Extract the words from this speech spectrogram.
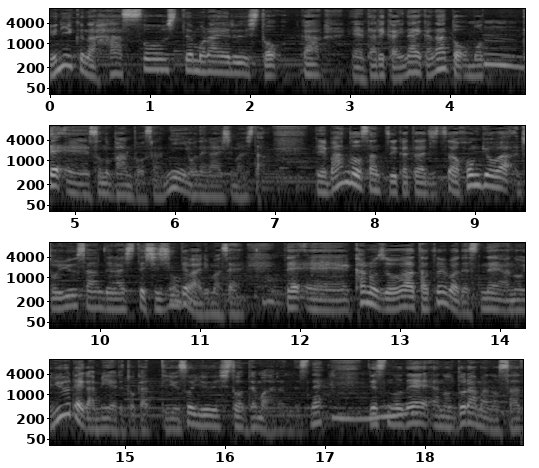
ユニークな発想をしてもらえる人が、えー、誰かいないかなと思って、うん、えー、その坂東さんにお願いしました。で坂東さんという方は実は本業は女優さんでらして詩人ではありません、うん、で、えー、彼女は例えばですねあの幽霊が見えるとかっていうそういう人でもあるんですね、うん、ですのであのドラマの撮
